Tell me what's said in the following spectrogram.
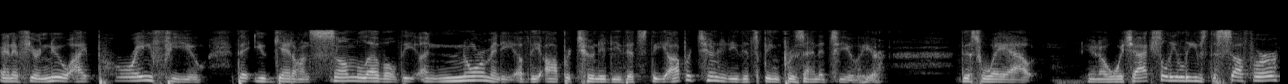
And if you're new, I pray for you that you get on some level the enormity of the opportunity that's the opportunity that's being presented to you here. This way out you know, which actually leaves the sufferer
